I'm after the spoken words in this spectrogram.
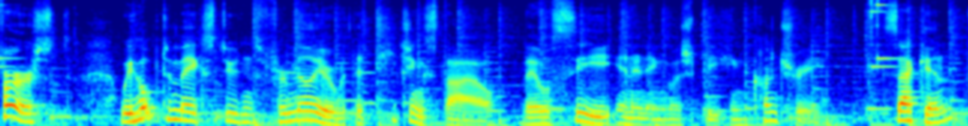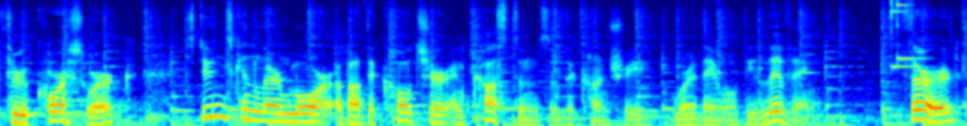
First, we hope to make students familiar with the teaching style they will see in an English speaking country. Second, through coursework, students can learn more about the culture and customs of the country where they will be living. Third,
